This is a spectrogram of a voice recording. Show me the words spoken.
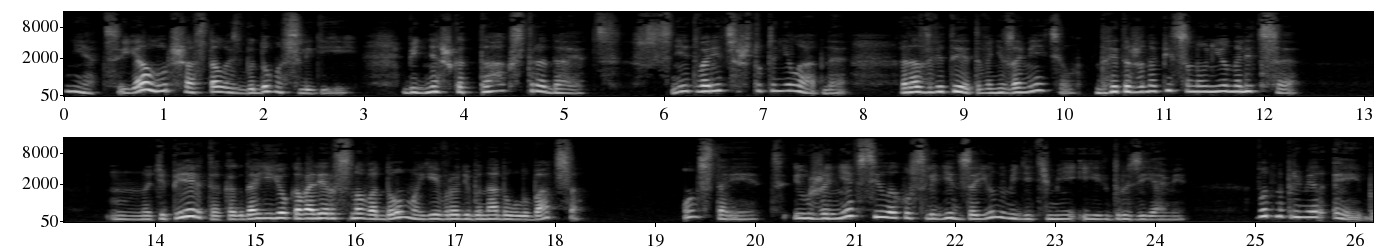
Нет, я лучше осталась бы дома с Лидией. Бедняжка так страдает. С ней творится что-то неладное. Разве ты этого не заметил? Да это же написано у нее на лице. Но теперь-то, когда ее кавалер снова дома, ей вроде бы надо улыбаться. Он стареет и уже не в силах уследить за юными детьми и их друзьями. Вот, например, Эйб.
